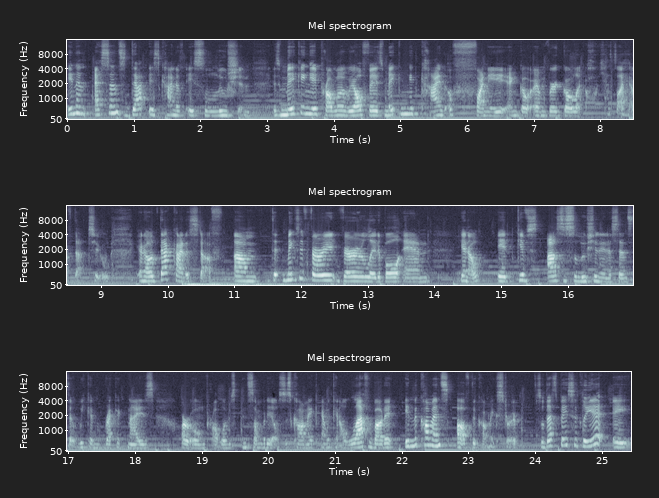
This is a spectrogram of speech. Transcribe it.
in an essence that is kind of a solution is making a problem we all face making it kind of funny and go and we go like oh yes i have that too. You know that kind of stuff. Um that makes it very very relatable and you know it gives us a solution in a sense that we can recognize our own problems in somebody else's comic and we can all laugh about it in the comments of the comic strip. So that's basically it. A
